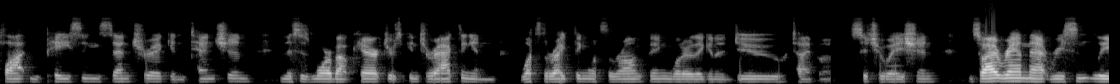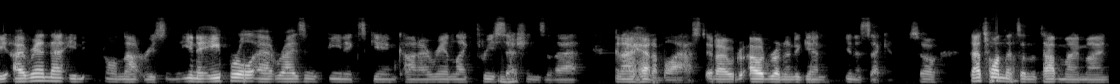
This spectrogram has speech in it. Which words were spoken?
plot and pacing centric and tension. And this is more about characters interacting and what's the right thing, what's the wrong thing, what are they going to do type of situation. And so I ran that recently. I ran that in, well, not recently, in April at Rising Phoenix Game Con. I ran like 3 Mhm. sessions of that and I had a blast and I would, I would run it again in a second. So that's one that's on the top of my mind.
